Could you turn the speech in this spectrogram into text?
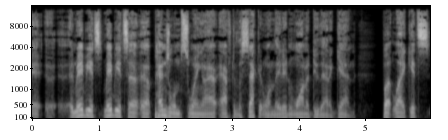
Uh, And maybe it's maybe it's a, a pendulum swing after the second one. They didn't want to do that again. But like it's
